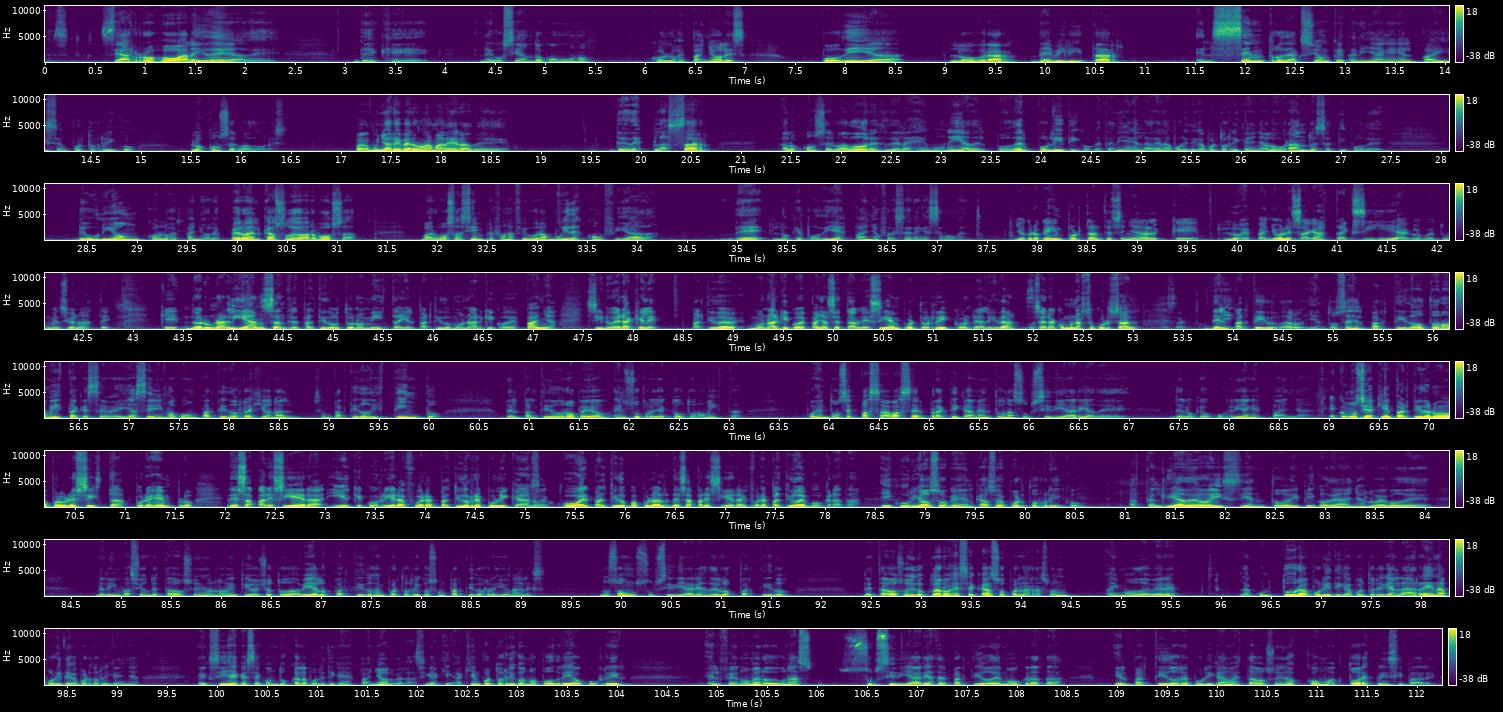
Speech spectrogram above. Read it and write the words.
se arrojó a la idea de, de que negociando con uno, con los españoles, podía lograr debilitar el centro de acción que tenían en el país, en Puerto Rico, los conservadores. Para Muñoz Rivera una manera de, de desplazar a los conservadores de la hegemonía del poder político que tenían en la arena política puertorriqueña, logrando ese tipo de, de unión con los españoles. Pero en el caso de Barbosa, Barbosa siempre fue una figura muy desconfiada de lo que podía España ofrecer en ese momento. Yo creo que es importante señalar que los españoles, Sagasta exigía, lo que tú mencionaste, que no era una alianza entre el Partido Autonomista y el Partido Monárquico de España, sino era que el Partido Monárquico de España se establecía en Puerto Rico, en realidad. O sea, era como una sucursal del partido. Claro, y entonces el Partido Autonomista, que se veía a sí mismo como un partido regional, un partido distinto del Partido Europeo en su proyecto autonomista, pues entonces pasaba a ser prácticamente una subsidiaria de, de lo que ocurría en España. Es como si aquí el Partido Nuevo Progresista, por ejemplo, desapareciera y el que corriera fuera el Partido Republicano o el Partido Popular desapareciera y fuera el Partido Demócrata. Y curioso que en el caso de Puerto Rico, hasta el día de hoy, ciento y pico de años luego de, de la invasión de Estados Unidos en el 98, todavía los partidos en Puerto Rico son partidos regionales, no son subsidiarias de los partidos de Estados Unidos. Claro, en ese caso, por la razón, hay modo de ver, es la cultura política puertorriqueña, la arena política puertorriqueña, exige que se conduzca la política en español, ¿verdad? Así que aquí, aquí en Puerto Rico no podría ocurrir el fenómeno de unas subsidiarias del Partido Demócrata y el Partido Republicano de Estados Unidos como actores principales.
